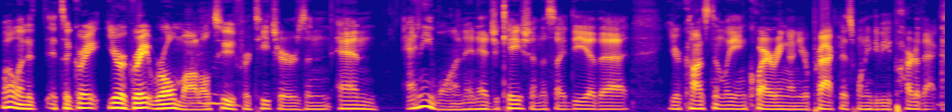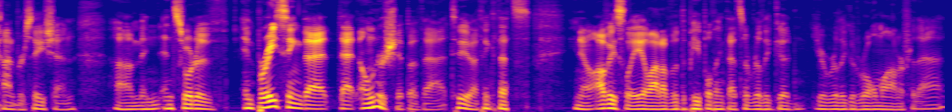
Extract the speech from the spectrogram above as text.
Well, and it, it's a great you're a great role model too mm-hmm. for teachers and and anyone in education this idea that you're constantly inquiring on your practice wanting to be part of that conversation um, and, and sort of embracing that that ownership of that too. I think that's you know obviously a lot of the people think that's a really good you're a really good role model for that.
